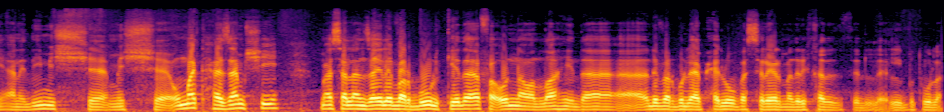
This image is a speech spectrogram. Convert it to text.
يعني دي مش مش وما اتهزمش مثلا زي ليفربول كده فقلنا والله ده آه، ليفربول لعب حلو بس ريال مدريد خدت ال- البطولة.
